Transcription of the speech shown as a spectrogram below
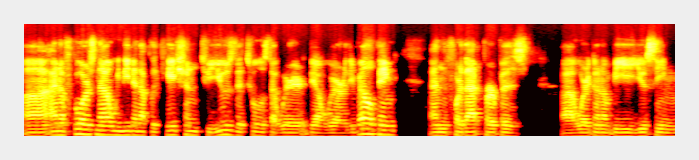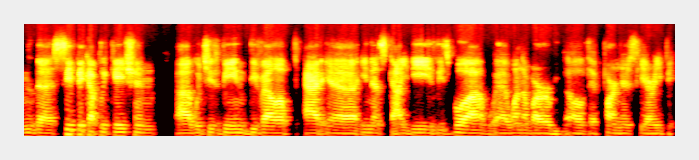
Uh, and of course, now we need an application to use the tools that we're, that we're developing. And for that purpose, uh, we're going to be using the ZPIC application, uh, which is being developed at uh, ID Lisboa, uh, one of our the partners here, EPEEC.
